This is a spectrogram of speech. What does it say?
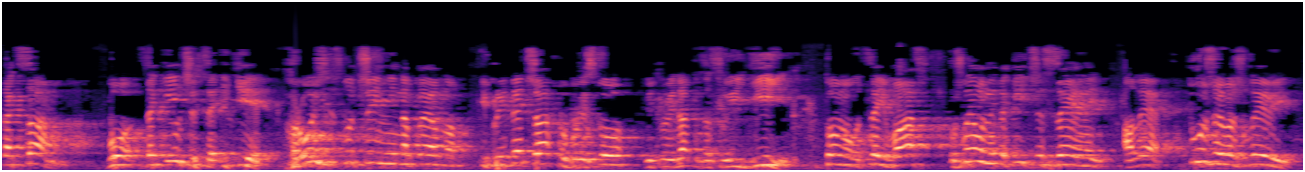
Так само. Бо закінчаться і ті гроші злочинні, напевно, і прийде час обов'язково відповідати за свої дії. Тому цей ваш, можливо, не такий чисельний, але дуже важливий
